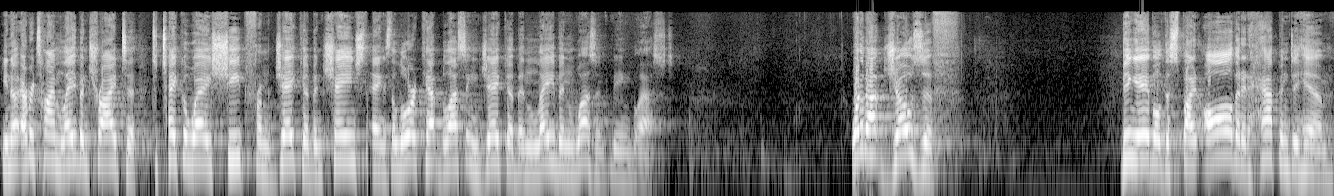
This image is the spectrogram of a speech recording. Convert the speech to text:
you know, every time Laban tried to, to take away sheep from Jacob and change things, the Lord kept blessing Jacob and Laban wasn't being blessed. What about Joseph being able, despite all that had happened to him,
